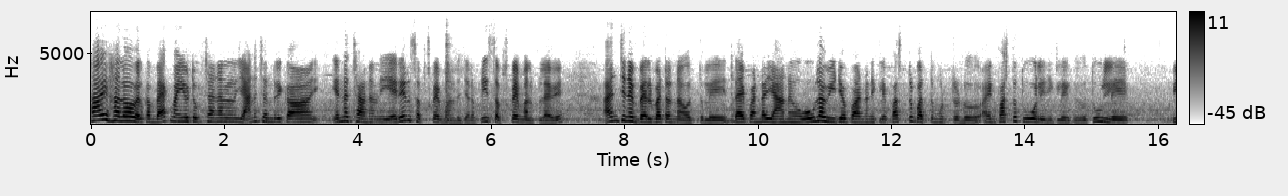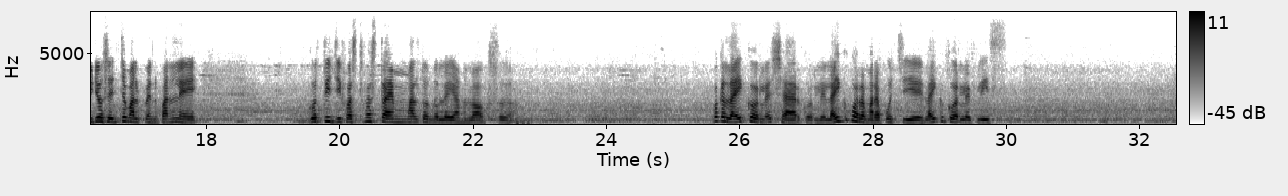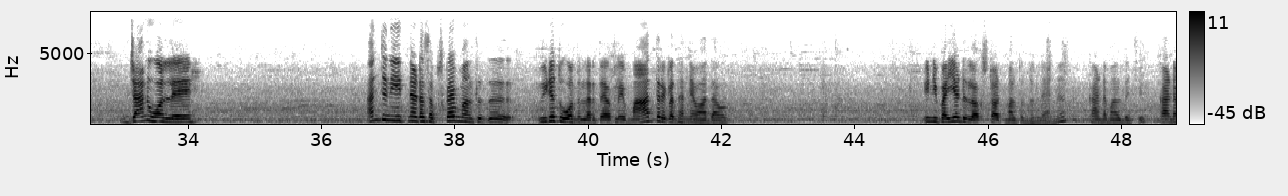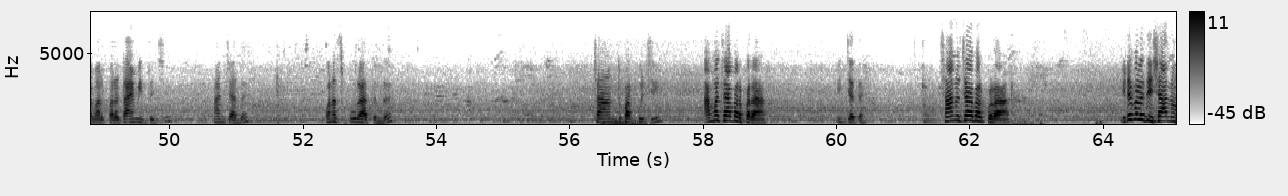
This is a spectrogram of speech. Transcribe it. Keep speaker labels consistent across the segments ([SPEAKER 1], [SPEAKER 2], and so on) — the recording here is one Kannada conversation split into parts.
[SPEAKER 1] hi hello welcome back my YouTube channel ಯಾನ ಚಂದ್ರಿಕಾ ಎನ್ನ ಚಾನಲ್ ಏರೇನು ಸಬ್ಸ್ಕ್ರೈಬ್ ಮಾಡಿ ಜರ ಪ್ಲೀಸ್ ಸಬ್ಸ್ಕ್ರೈಬ್ ಮಲ್ಪಲೇವೆ ಅಂಚನೆ ಬೆಲ್ ಬಟನ್ನ ಒತ್ತುಲೆ ದಾಯ್ ಪಂಡ ಯಾನ್ ಓಲ ವೀಡಿಯೋ ಪಾಡ್ನ ನಿಕ್ಲೆ ಫಸ್ಟ್ ಬತ್ತು ಮುಟ್ಟುಂಡು ಅಯ್ನ ಫಸ್ಟ್ ತೂವಲಿ ನಿಕ್ಲೆಗ್ ತೂಲೆ ವಿಡಿಯೋಸ್ ಎಂಚ ಮಲ್ಪೆನು ಪನ್ಲೆ ಗೊತ್ತಿಜ್ಜಿ ಫಸ್ಟ್ ಫಸ್ಟ್ ಟೈಮ್ ಮಲ್ತೊಂದುಲ್ಲೆ ಯಾನ್ ಲಾಗ್ಸ್ ಬೊಕ ಲೈಕ್ ಕೊರ್ಲೆ షేర్ ಲೈಕ್ ಕೊರ್ರ ಮರ ಪೊಚ್ಚಿ ಲೈಕ್ ಕೊರ್ಲೆ ಪ್ಲೀಸ್ ಜಾನು ಓನ್ಲೆ. ಅಂಚನೆ ಇತ್ನಾಟ ಸಬ್ಸ್ಕ್ರೈಬ್ ಮಲ್ತದ ವಿಡಿಯೋ ತೂವೊಂದುಲ್ಲರ್ತೆ ಅವಕ್ಲೆ ಮಾತ್ರ ಧನ್ಯವಾದ ಇನ್ನು ಪಯ್ಯಡ್ ಲಾಕ್ ಸ್ಟಾರ್ಟ್ ಮಲ್ತೊಂದುಲ್ಲೆ ಕಾಂಡ ಮಲ್ದಚ್ಚಿ ಕಾಂಡ ಮಲ್ಪರ ಟೈಮ್ ಇತ್ತು ಅಂಚಾದ ಒನಸ್ ಪೂರ ಆತುಂಡು ಚಾ ಅಂತೂ ಪರ್ಪುಜಿ ಅಮ್ಮ ಚಾ ಬರ್ಪರ ಇಜ್ಜತೆ ಶಾನು ಚಾ ಬರ್ಪುಲ ಇಡೆ ಬಲದಿ ಶಾನು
